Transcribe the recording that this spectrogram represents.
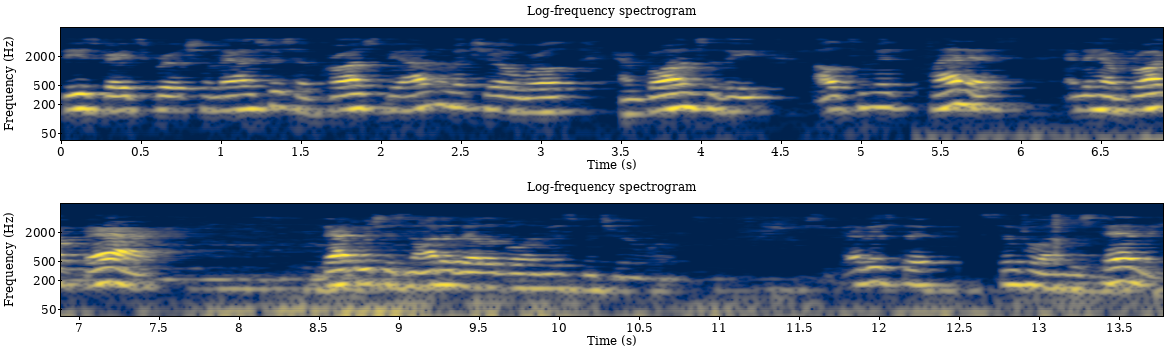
these great spiritual masters have crossed beyond the material world, have gone to the ultimate planets, and they have brought back that which is not available in this material world. That is the simple understanding.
